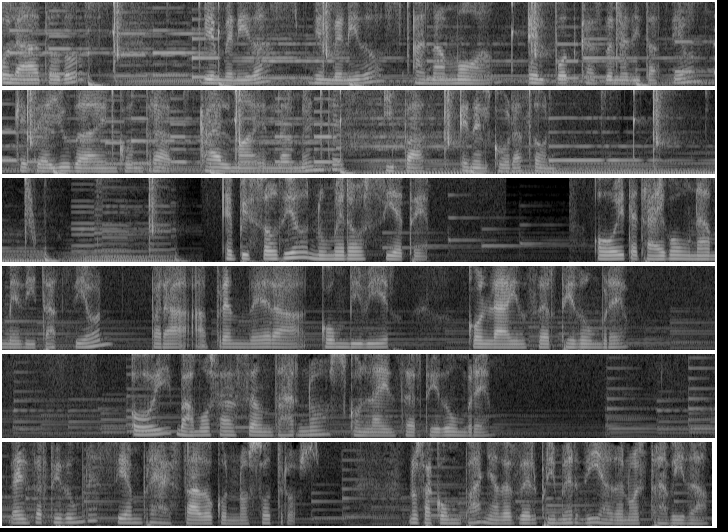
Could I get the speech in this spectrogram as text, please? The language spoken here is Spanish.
Hola a todos, bienvenidas, bienvenidos a Namoa, el podcast de meditación que te ayuda a encontrar calma en la mente y paz en el corazón. Episodio número 7. Hoy te traigo una meditación para aprender a convivir con la incertidumbre. Hoy vamos a sentarnos con la incertidumbre. La incertidumbre siempre ha estado con nosotros. Nos acompaña desde el primer día de nuestra vida.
